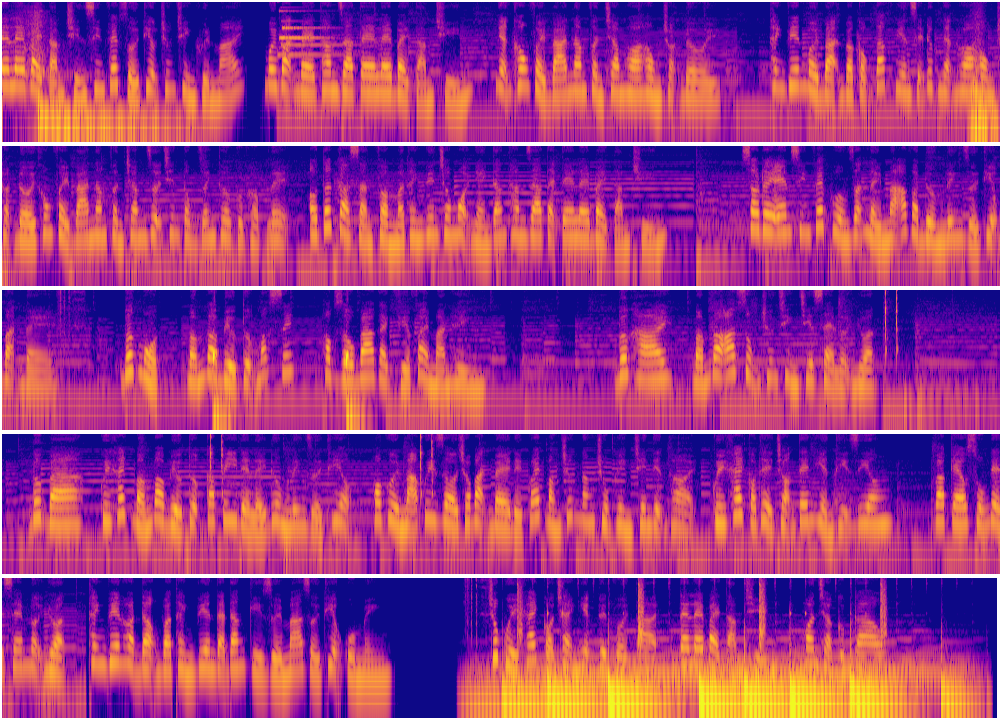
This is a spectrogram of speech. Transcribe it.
Tele 789 xin phép giới thiệu chương trình khuyến mãi. Mời bạn bè tham gia Tele 789, nhận 0,35% hoa hồng trọn đời. Thành viên mời bạn và cộng tác viên sẽ được nhận hoa hồng trọn đời 0,35% dựa trên tổng doanh thu cực hợp lệ ở tất cả sản phẩm mà thành viên trong mọi nhánh đang tham gia tại Tele 789. Sau đây em xin phép hướng dẫn lấy mã và đường link giới thiệu bạn bè. Bước 1. Bấm vào biểu tượng mắc xích hoặc dấu ba gạch phía phải màn hình. Bước 2. Bấm vào áp dụng chương trình chia sẻ lợi nhuận. Bước 3. Quý khách bấm vào biểu tượng copy để lấy đường link giới thiệu hoặc gửi mã QR cho bạn bè để quét bằng chức năng chụp hình trên điện thoại. Quý khách có thể chọn tên hiển thị riêng và kéo xuống để xem lợi nhuận. Thành viên hoạt động và thành viên đã đăng ký dưới mã giới thiệu của mình. Chúc quý khách có trải nghiệm tuyệt vời tại Tele 789, hoàn trả cực cao.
